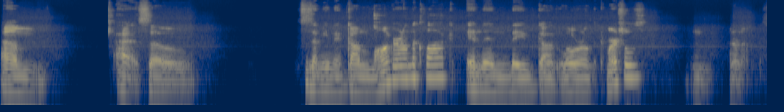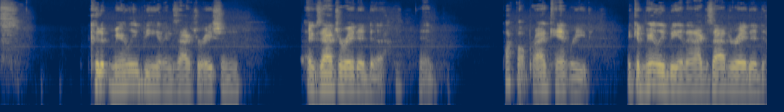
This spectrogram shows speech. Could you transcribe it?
Um, uh, so does that mean they've gone longer on the clock and then they've gone lower on the commercials? Hmm, I don't know. Could it merely be an exaggeration, exaggerated, uh, and talk about Brad can't read. It could merely be an exaggerated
